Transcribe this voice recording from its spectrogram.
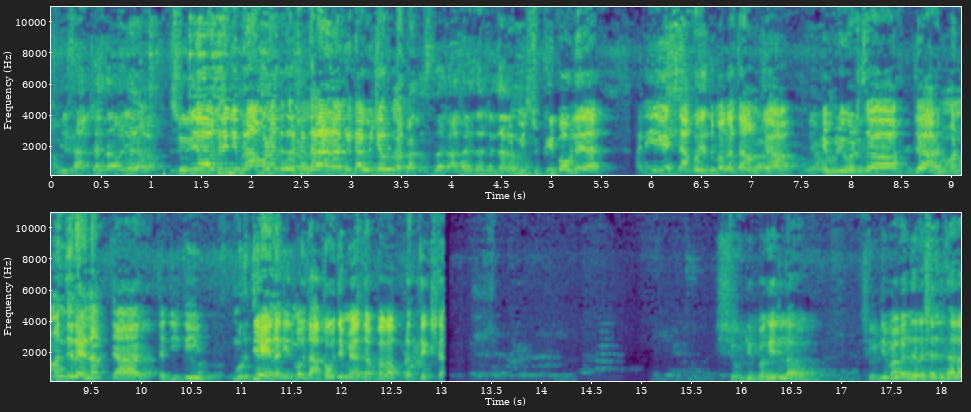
म्हणजे साक्षात म्हणजे सूर्य अग्नी ब्राह्मणाचं दर्शन झालं ना की काय विचारू नका. तसं काकाचं दर्शन झालं. मी सुखी पावले यात आणि दाखवते तुम्हाला आता आमच्या टेंबरीवरचं ज्या हनुमान मंदिर आहे ना त्या त्याची ती मूर्ती आहे ना ती मग दाखवते मी आता. बघा प्रत्यक्षात. शेवटी बघितला. शेवटी मागा दर्शन झाला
